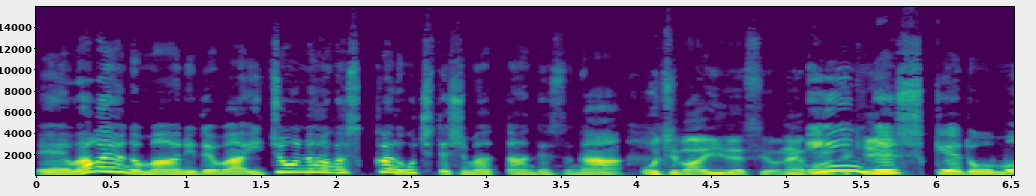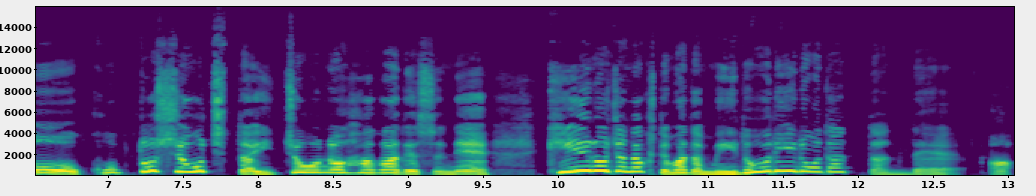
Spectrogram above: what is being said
えー我が家の周りではイチョウの葉がすっかり落ちてしまったんですが落ち葉いいですよねこいいんですけども今年落ちたイチョウの葉がですね黄色じゃなくてまだ緑色だったんであ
